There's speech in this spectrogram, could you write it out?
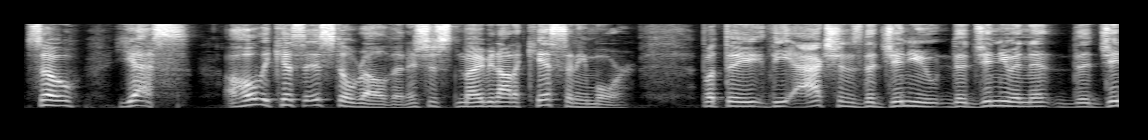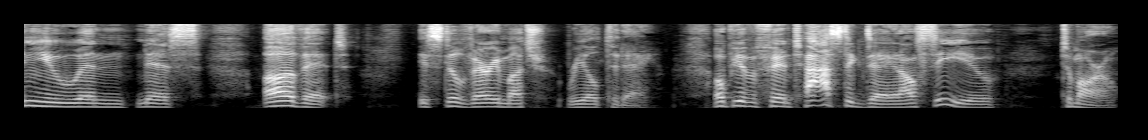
So, yes, a holy kiss is still relevant. It's just maybe not a kiss anymore. But the the actions, the genuine the genuine the genuineness of it is still very much real today. Hope you have a fantastic day and I'll see you tomorrow.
